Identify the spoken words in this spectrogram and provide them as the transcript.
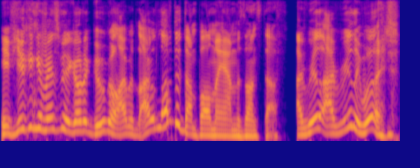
if you can convince me to go to Google, I would I would love to dump all my Amazon stuff. I really I really would.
